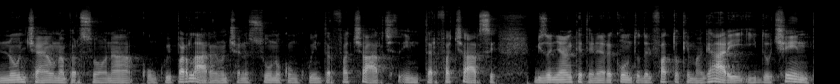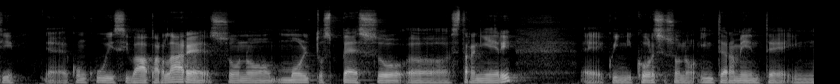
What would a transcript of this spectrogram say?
Non c'è una persona con cui parlare, non c'è nessuno con cui interfacciarsi, bisogna anche tenere conto del fatto che magari i docenti eh, con cui si va a parlare sono molto spesso eh, stranieri, eh, quindi i corsi sono interamente in,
